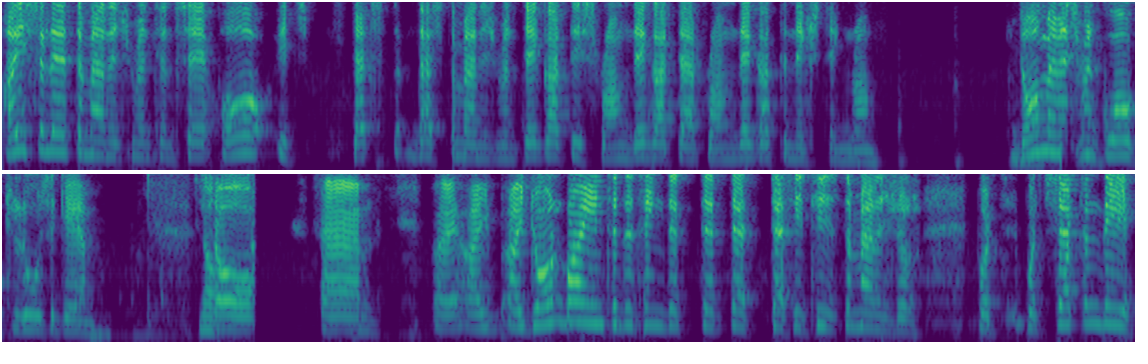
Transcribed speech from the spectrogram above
isolate the management and say, "Oh, it's that's the, that's the management. They got this wrong. They got that wrong. They got the next thing wrong." No mm. management go out to lose a game. No. So um, I, I, I don't buy into the thing that, that that that it is the manager, but but certainly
